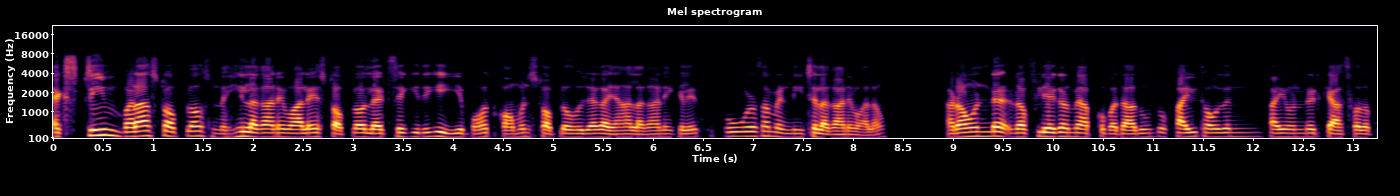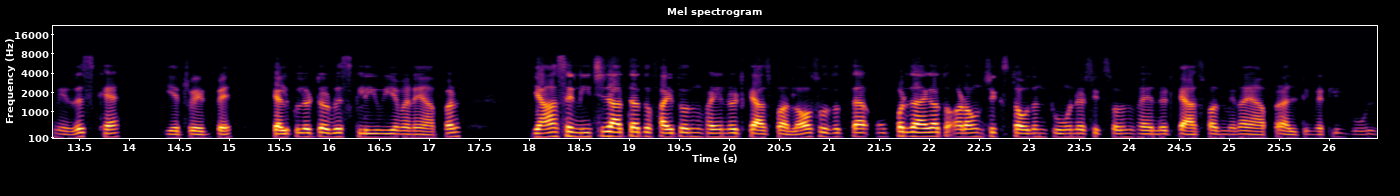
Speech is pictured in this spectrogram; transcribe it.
एक्सट्रीम बड़ा स्टॉप लॉस नहीं लगाने वाले स्टॉप लॉस लेट से कि देखिए, ये बहुत कॉमन स्टॉप लॉस हो जाएगा यहाँ लगाने के लिए तो थोड़ा सा मैं नीचे लगाने वाला हूँ। अराउंड रफली अगर मैं आपको बता दूँ तो 5500 के आसपास अपनी रिस्क है ये ट्रेड पे। कैलकुलेटर रिस्क ली हुई है मैंने यहाँ पर। यहाँ से नीचे जाता है तो 5500 के आसपास लॉस हो सकता है। ऊपर जाएगा तो अराउंड 6200 6500 के आसपास मेरा यहाँ पर अल्टीमेटली गोल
